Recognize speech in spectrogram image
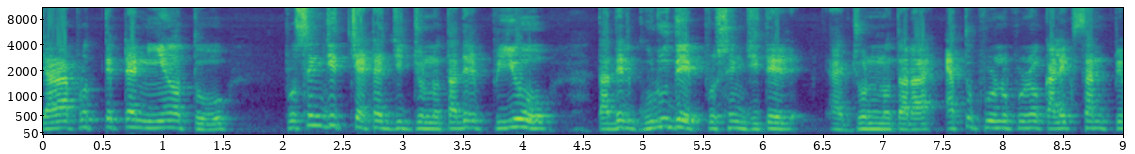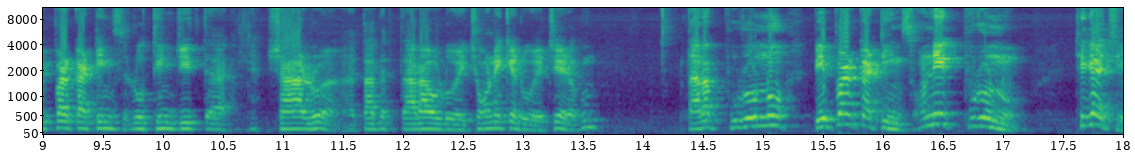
যারা প্রত্যেকটা নিয়ত প্রসেনজিৎ চ্যাটার্জির জন্য তাদের প্রিয়, তাদের গুরুদেব প্রসেনজিতের জন্য তারা এত পুরনো পুরনো collection paper cuttings Rathinjit Shah তাদের, তারাও রয়েছে, অনেকে রয়েছে এরকম। তারা পুরনো পেপার কাটিংস অনেক পুরনো, ঠিক আছে?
